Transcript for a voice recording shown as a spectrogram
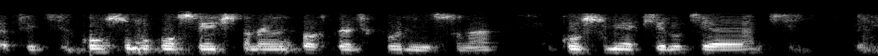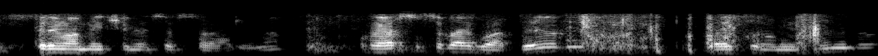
esse consumo consciente também é importante por isso, né? Consumir aquilo que é extremamente necessário, né? O resto você vai guardando, vai economizando,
